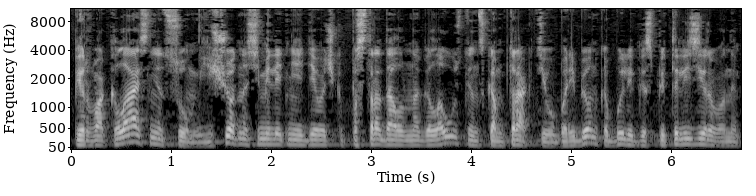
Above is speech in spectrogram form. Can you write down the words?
первоклассницу. Еще одна семилетняя девочка пострадала на Голоустинском тракте. Оба ребенка были госпитализированы.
